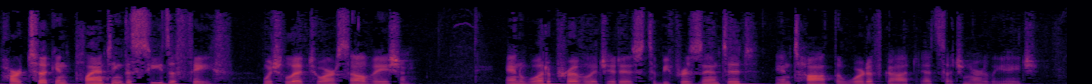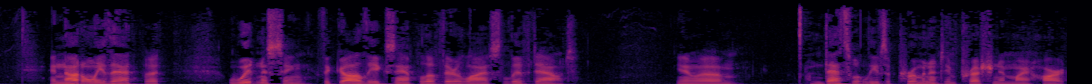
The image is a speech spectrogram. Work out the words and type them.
partook in planting the seeds of faith which led to our salvation. And what a privilege it is to be presented and taught the Word of God at such an early age. And not only that, but witnessing the godly example of their lives lived out. You know, um, that's what leaves a permanent impression in my heart.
